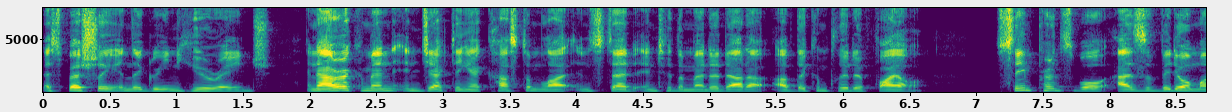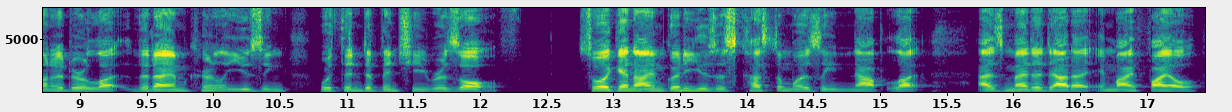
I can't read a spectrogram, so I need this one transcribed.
especially in the green hue range, and I recommend injecting a custom LUT instead into the metadata of the completed file. Same principle as the video monitor LUT that I am currently using within DaVinci Resolve. So again, I am going to use this custom Wesley Knapp LUT as metadata in my file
